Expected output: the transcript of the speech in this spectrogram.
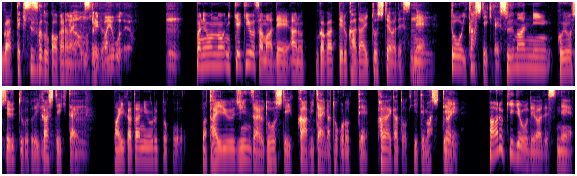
が適切かどうかわからないんですけれど一般用語だよ。うん。まあ、日本の日系企業様であの伺っている課題としてはですね、人を生かしていきたい数万人雇用しているということで生かしていきたい、うん。まあ、言い方によるとこう、まあ、対流人材をどうしていくかみたいなところって課題かと聞いてまして、はい。まあある企業ではですね、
